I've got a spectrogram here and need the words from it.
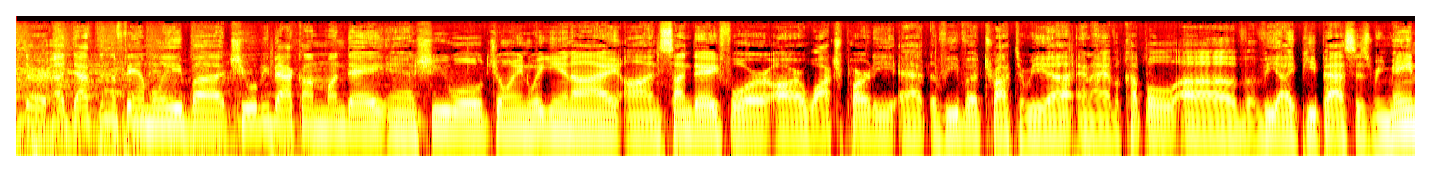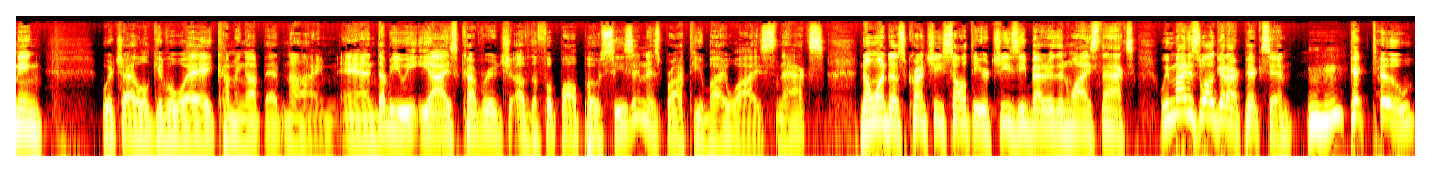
After a death in the family, but she will be back on Monday and she will join Wiggy and I on Sunday for our watch party at the Viva Trattoria. And I have a couple of VIP passes remaining, which I will give away coming up at 9. And WEEI's coverage of the football postseason is brought to you by Wise Snacks. No one does crunchy, salty, or cheesy better than Wise Snacks. We might as well get our picks in. Mm-hmm. Pick two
